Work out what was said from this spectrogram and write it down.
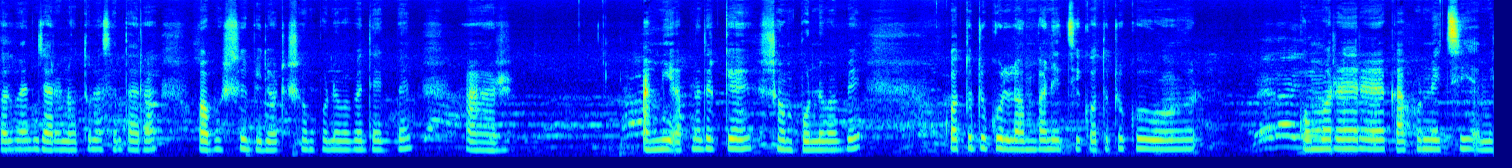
করবেন? যারা নতুন আছেন তারা অবশ্যই ভিডিওটা সম্পূর্ণভাবে দেখবেন। আর আমি আপনাদেরকে সম্পূর্ণভাবে কতটুকু লম্বা নিচ্ছি, কতটুকু কোমরের কাপড় নিচ্ছি, আমি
